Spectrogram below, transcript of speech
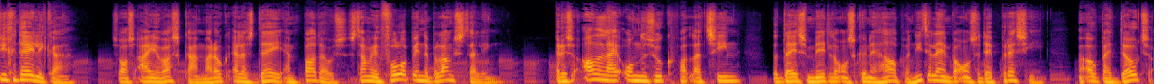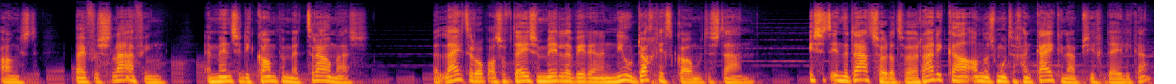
Psychedelica, zoals ayahuasca, maar ook LSD en paddo's, staan weer volop in de belangstelling. Er is allerlei onderzoek wat laat zien dat deze middelen ons kunnen helpen. Niet alleen bij onze depressie, maar ook bij doodsangst, bij verslaving en mensen die kampen met trauma's. Het lijkt erop alsof deze middelen weer in een nieuw daglicht komen te staan. Is het inderdaad zo dat we radicaal anders moeten gaan kijken naar psychedelica?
